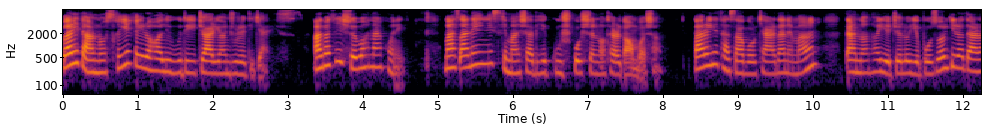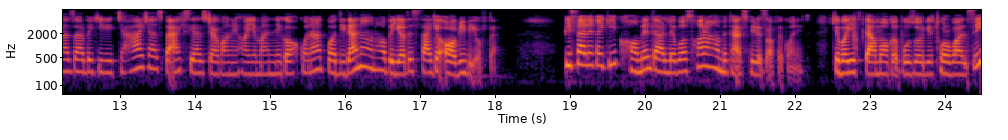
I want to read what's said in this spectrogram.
ولی در نسخه غیر هالیوودی جریان جور دیگری است. البته اشتباه نکنید. مسئله این نیست که من شبیه گوش پشت نوتردام باشم. برای تصور کردن من دندانهای جلوی بزرگی را در نظر بگیرید که هر کس به عکسی از جوانی های من نگاه کند با دیدن آنها به یاد سگ آبی بیفتد. بیسلیقگی کامل در لباس ها را هم به تصویر اضافه کنید که با یک دماغ بزرگ توروالزی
